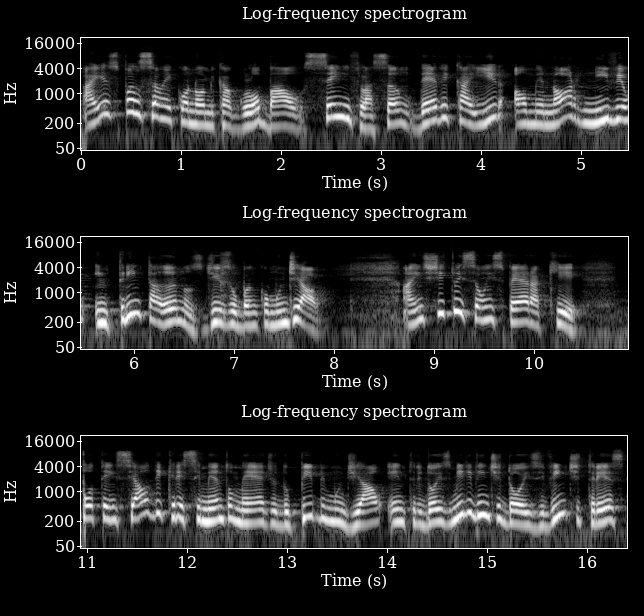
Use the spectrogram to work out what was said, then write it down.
A expansão econômica global sem inflação deve cair ao menor nível em 30 anos, diz o Banco Mundial. A instituição espera que potencial de crescimento médio do PIB mundial entre 2022 e 2023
